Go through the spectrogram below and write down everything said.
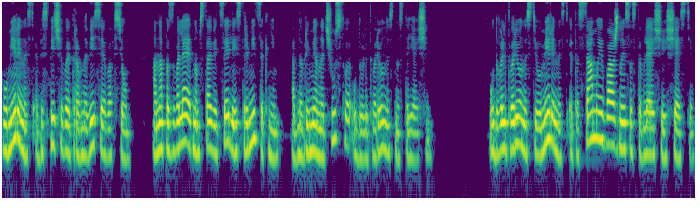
Умеренность обеспечивает равновесие во всем. Она позволяет нам ставить цели и стремиться к ним, одновременно чувствуя удовлетворенность настоящим. Удовлетворенность и умеренность – это самые важные составляющие счастья,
